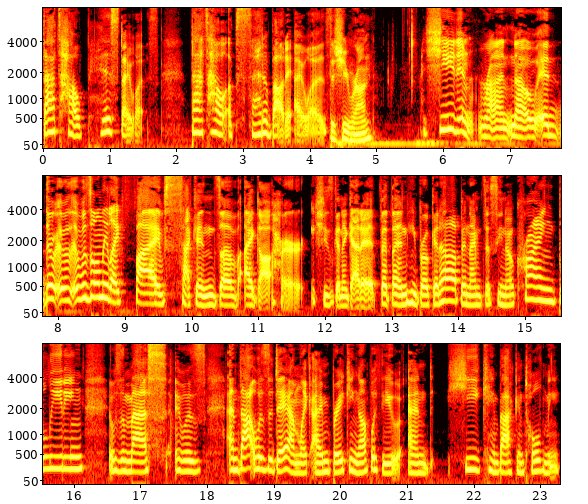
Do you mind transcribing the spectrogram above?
that's how pissed I was. That's how upset about it I was. Did she run? She didn't run. No, it, there, it, it was only like five seconds of I got her. She's gonna get it. But then he broke it up, and I'm just you know crying, bleeding. It was a mess. It was, and that was the day I'm like I'm breaking up with you. And he came back and told me,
